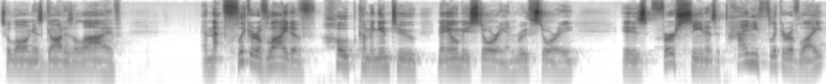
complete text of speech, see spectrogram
so long as God is alive. And that flicker of light of hope coming into Naomi's story and Ruth's story is first seen as a tiny flicker of light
